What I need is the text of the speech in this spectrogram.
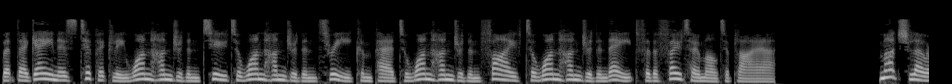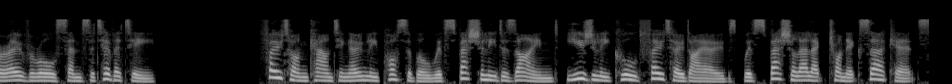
but their gain is typically 102 to 103 compared to 105 to 108 for the photomultiplier. Much lower overall sensitivity. Photon counting only possible with specially designed, usually cooled photodiodes, with special electronic circuits.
